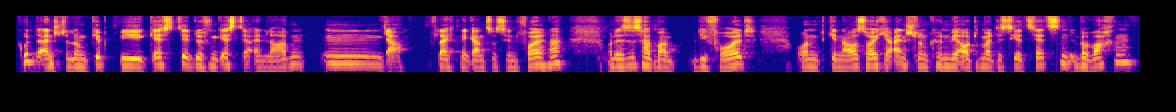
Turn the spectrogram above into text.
Grundeinstellung gibt, wie Gäste dürfen Gäste einladen, mh, mm, ja, vielleicht nicht ganz so sinnvoll. Ne? Und es ist halt mal Default. Und genau solche Einstellungen können wir automatisiert setzen, überwachen,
